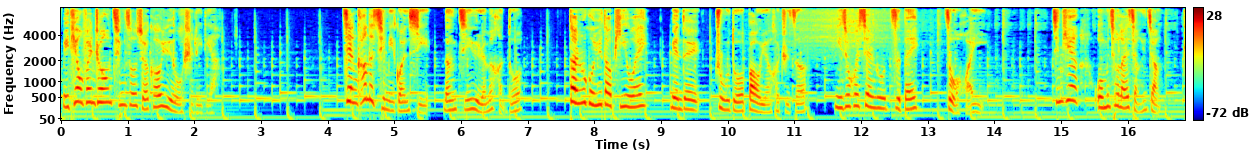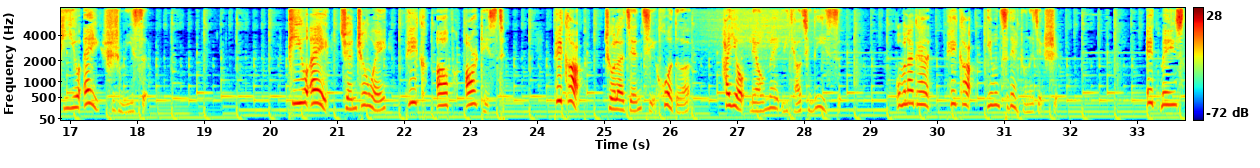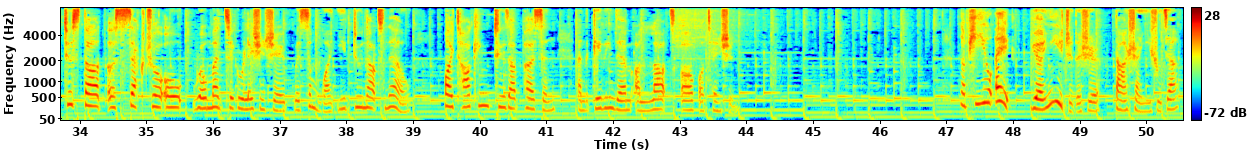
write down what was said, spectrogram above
每天五分钟轻松学口语，我是莉迪亚。健康的亲密关系能给予人们很多，但如果遇到 PUA，面对诸多抱怨和指责，你就会陷入自卑、自我怀疑。今天我们就来讲一讲 PUA 是什么意思。PUA 全称为 Pick Up Artist。Pick up 除了捡起、获得，还有撩妹与调情的意思。我们来看 pick up 英文词典中的解释。It means to start a sexual or romantic relationship with someone you do not know by talking to that person and giving them a lot of attention. 那 PUA 原意指的是搭讪艺术家，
